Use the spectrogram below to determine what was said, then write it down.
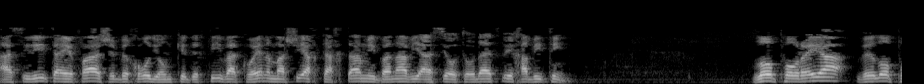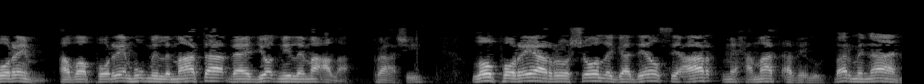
Asiri ta'efa shebechol yom kedechtiv ha-kohen ha-mashiach tachta mi-banav ya'aseh oto. That's the chavitim. לא פורע ולא פורם, אבל פורם הוא מלמטה והאדיוט מלמעלה. רש"י, לא פורע ראשו לגדל שיער מחמת אבלות. בר מנן,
